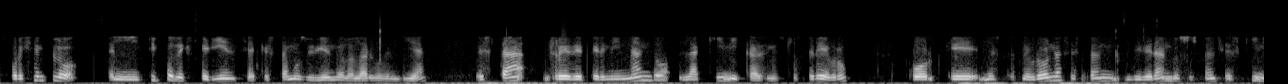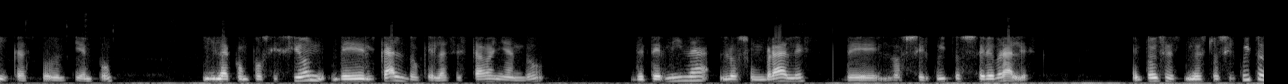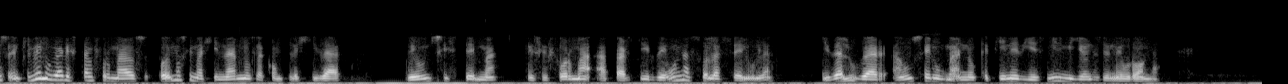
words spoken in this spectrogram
por ejemplo, el tipo de experiencia que estamos viviendo a lo largo del día está redeterminando la química de nuestro cerebro porque nuestras neuronas están liberando sustancias químicas todo el tiempo y la composición del caldo que las está bañando determina los umbrales de los circuitos cerebrales. Entonces, nuestros circuitos, en primer lugar, están formados, podemos imaginarnos la complejidad de un sistema que se forma a partir de una sola célula y da lugar a un ser humano que tiene 10 mil millones de neuronas.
